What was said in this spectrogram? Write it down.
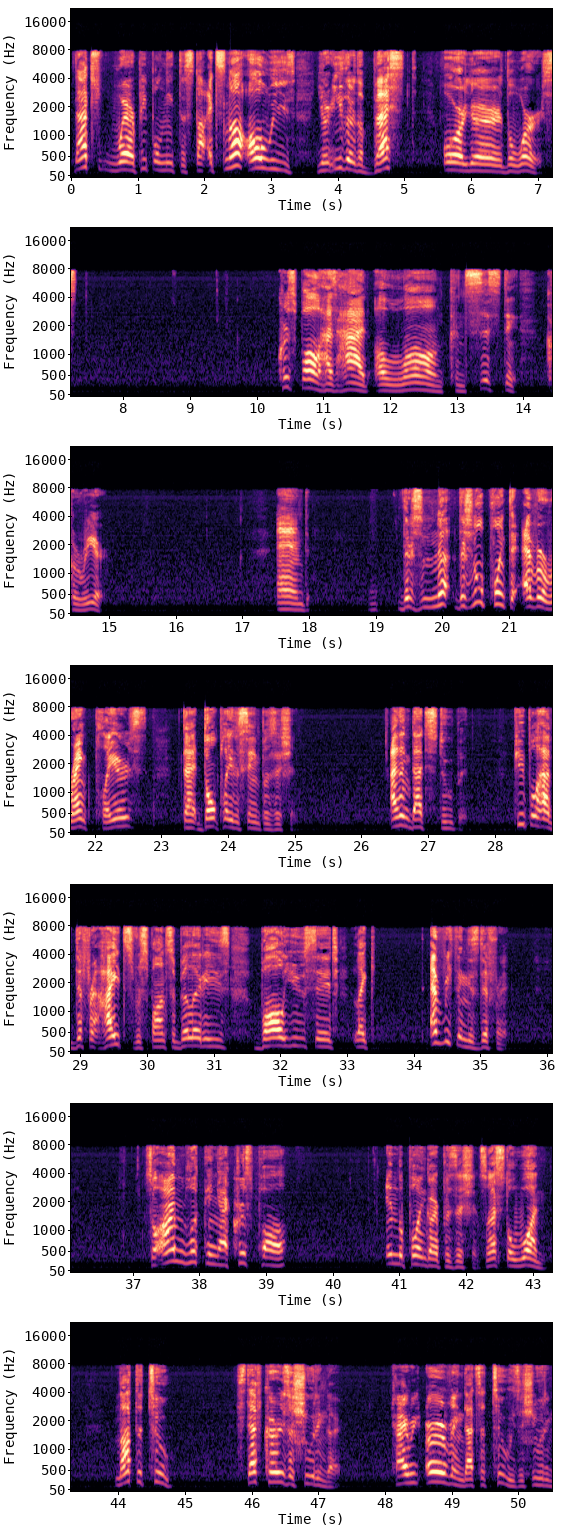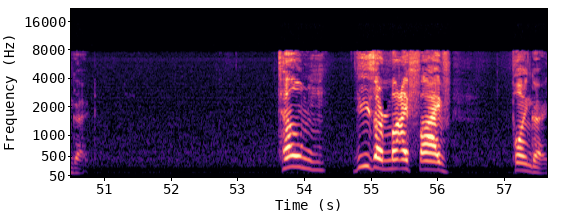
That's where people need to stop. It's not always you're either the best or you're the worst. Chris Paul has had a long, consistent career. And there's no there's no point to ever rank players that don't play the same position. I think that's stupid. People have different heights, responsibilities, ball usage, like everything is different. So I'm looking at Chris Paul in the point guard position. So that's the one, not the two. Steph Curry's a shooting guard. Kyrie Irving, that's a two. He's a shooting guard. Tell me, these are my five point guards.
